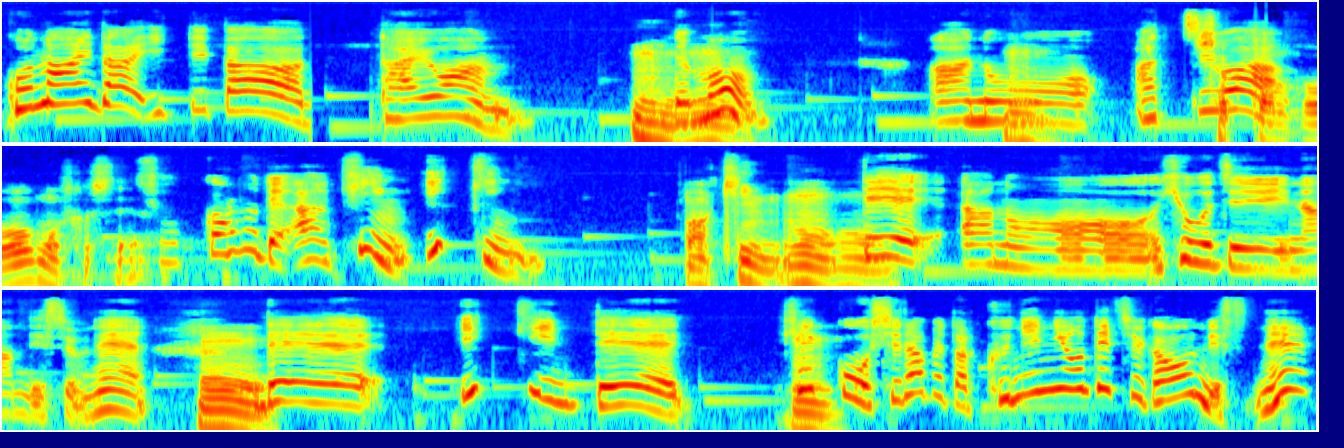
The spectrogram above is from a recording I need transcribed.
この間行ってた台湾うんでも、、あの、あっち食感は、法もしかして。食感法で、あ、金、一金あ、金。うん、うん。で、あのー表示なんですよね。うん、で、一金って結構調べたら国によって違うんですね。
